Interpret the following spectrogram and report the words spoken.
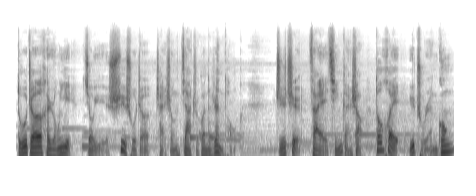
读者很容易就与叙述者产生价值观的认同，直至在情感上都会与主人公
